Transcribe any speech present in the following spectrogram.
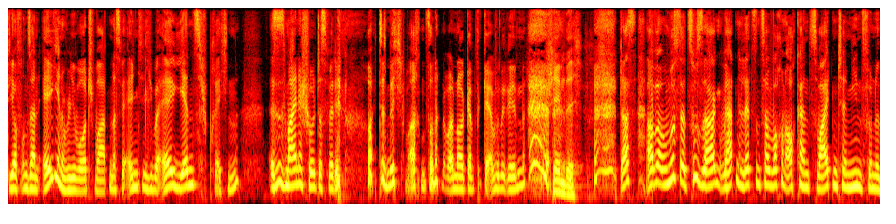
die auf unseren Alien Rewatch warten, dass wir endlich über Aliens sprechen. Es ist meine Schuld, dass wir den heute nicht machen, sondern über Knock at the Cabin reden. schäm dich. Das, aber man muss dazu sagen, wir hatten in den letzten zwei Wochen auch keinen zweiten Termin für eine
